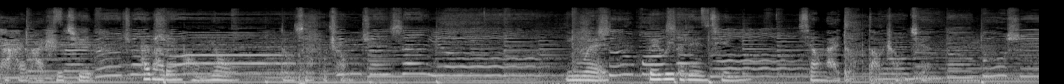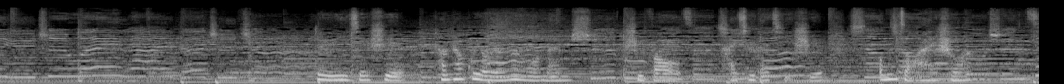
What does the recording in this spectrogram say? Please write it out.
太害怕失去，害怕连朋友都做不成。因为卑微的恋情向来得不到成全。对于一些事，常常会有人问我们是否还记得起时，我们总爱说记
